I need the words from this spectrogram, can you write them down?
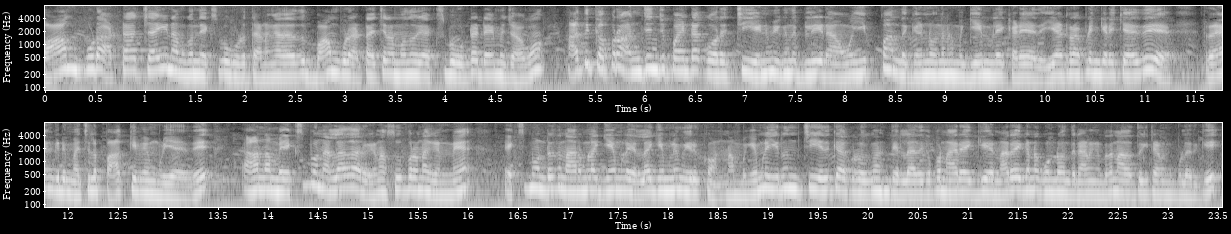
பாம் கூட அட்டாச் ஆகி நமக்கு வந்து எக்ஸ்போ கொடுத்தானுங்க. அதாவது பாம் கூட அட்டாச் ஆகி நம்ம வந்து எக்ஸ்போ விட்டா டேமேஜ் ஆகும். அதுக்கப்புறம் அஞ்சஞ்சு பாயிண்ட்டாக குறைச்சி எனிமிக்கு வந்து ப்ளீட் ஆகும். இப்போ அந்த கன் வந்து நம்ம கேம்லேயே கிடையாது. ஏட்ராப்லையும் கிடைக்காது. ரேங்கடி மேட்ச்சில் பார்க்கவே முடியாது. ஆனால் நம்ம எக்ஸ்போ நல்லா தான் இருக்கும். ஏன்னா சூப்பரான கன்று எக்ஸ்போன்றது நார்மலாக கேமில் எல்லா கேம்லேயும் இருக்கும். நம்ம கேமில் இருந்துச்சு. எதுக்காக கொடுக்கும் தெரியல. அதுக்கப்புறம் நிறைய கே நிறைய கண்ணை கொண்டு வந்துட்டானுங்கிறத நான் அதை தூக்கிட்டானுங்க போல இருக்குது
